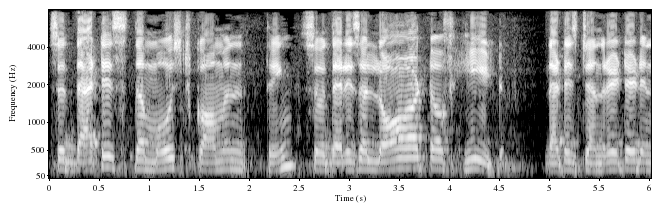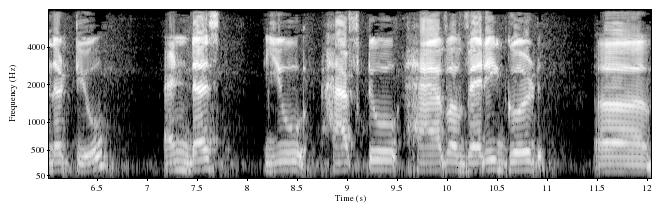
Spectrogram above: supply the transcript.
So that is the most common thing. So there is a lot of heat that is generated in the tube and thus you have to have a very good uh,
